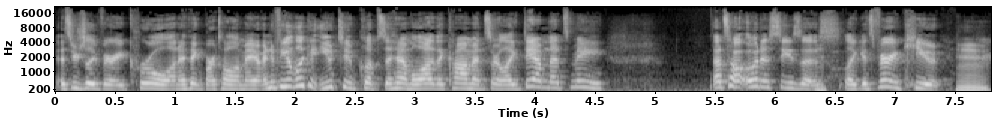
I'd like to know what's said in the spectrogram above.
It's usually very cruel, and I think Bartolomeo. And if you look at YouTube clips of him, a lot of the comments are like, "Damn, that's me." That's how Oda sees us. like it's very cute, and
